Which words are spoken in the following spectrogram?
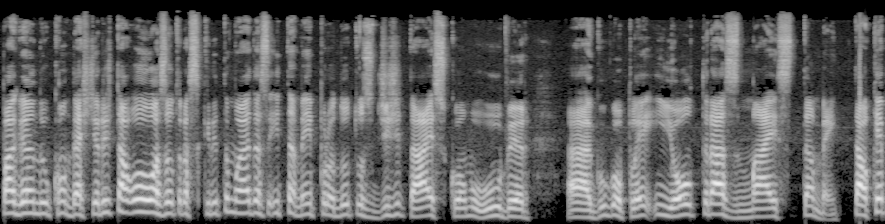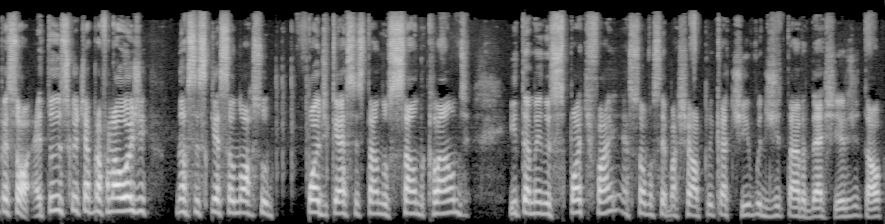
pagando com Dash Digital ou as outras criptomoedas e também produtos digitais como Uber, uh, Google Play e outras mais também. Tá ok, pessoal? É tudo isso que eu tinha para falar hoje. Não se esqueça, o nosso podcast está no SoundCloud e também no Spotify. É só você baixar o aplicativo, digitar Dash Digital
